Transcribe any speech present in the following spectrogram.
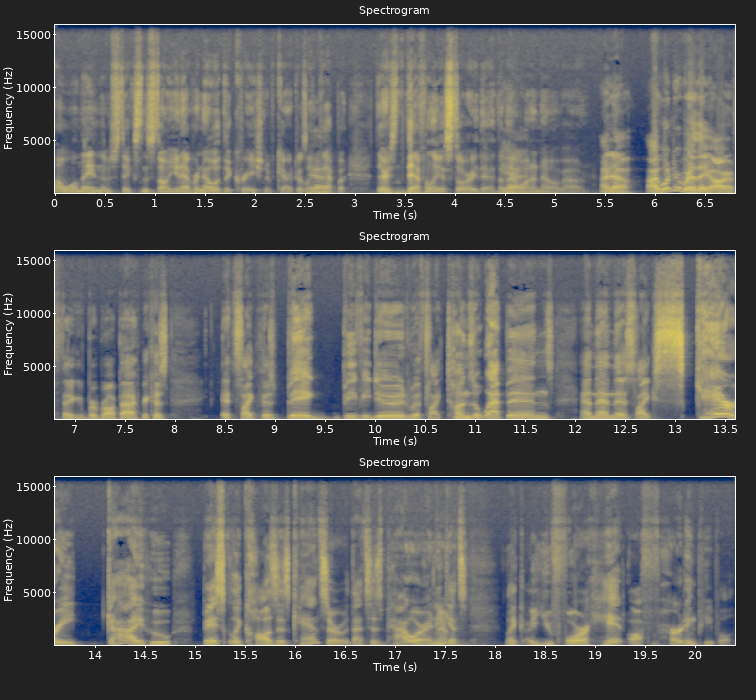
oh, we'll name them Styx and Stone? You never know with the creation of characters like Yeah. that, but there's definitely a story there that I want to know about. I know. I wonder where they are if they were brought back because it's like this big beefy dude with like tons of weapons, and then this like scary guy who basically causes cancer. That's his power, and he gets like a euphoric hit off of hurting people.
